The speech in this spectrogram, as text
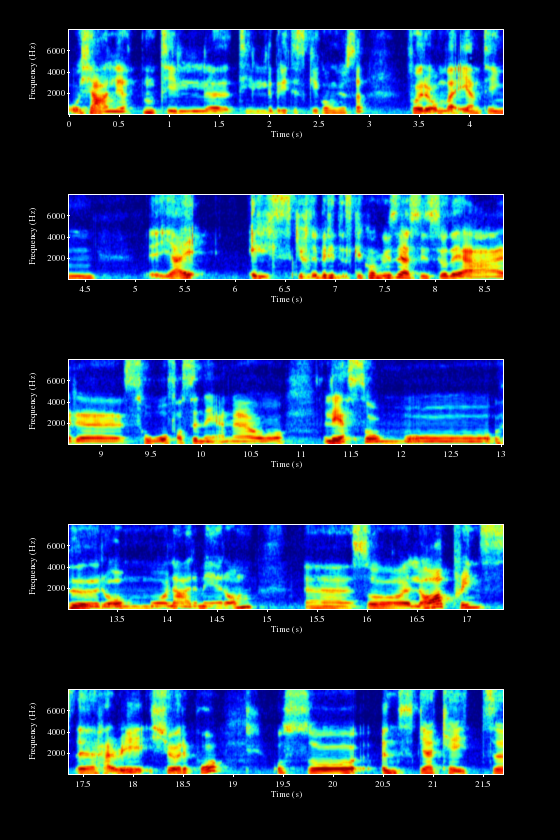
og, kjærligheten til, til det britiske kongehuset. For om det er én ting Jeg elsker jo det britiske kongehuset. Jeg syns jo det er eh, så fascinerende å lese om og høre om og lære mer om. Eh, så la prins eh, Harry kjøre på. Og så ønsker jeg Kate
